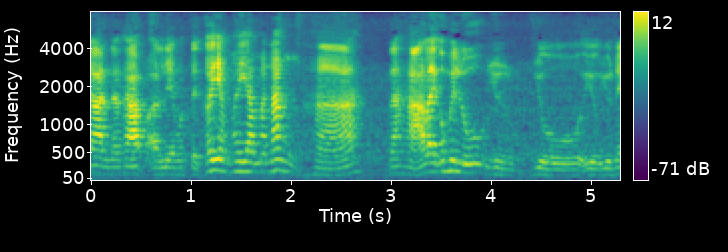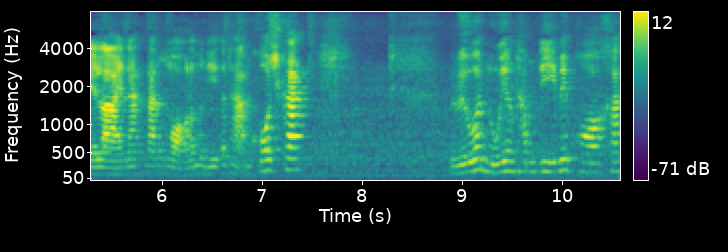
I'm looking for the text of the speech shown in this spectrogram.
นั่นนะครับเอ่อเรียงมาตึกก็ยังพยายามมานั่งหา นะหาอะไรก็ไม่รู้อยู่อยู่อยู่อยู่ในไลน์นะนั่งมองแล้วบางทีก็ถามโค้ชคะหรือว่าหนูยังทำดีไม่พอคะ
